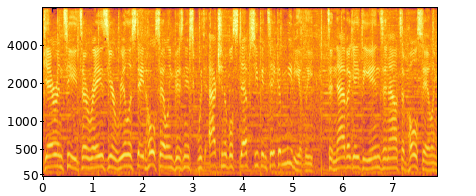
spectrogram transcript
guaranteed to raise your real estate wholesaling business with actionable steps you can take immediately to navigate the ins and outs of wholesaling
